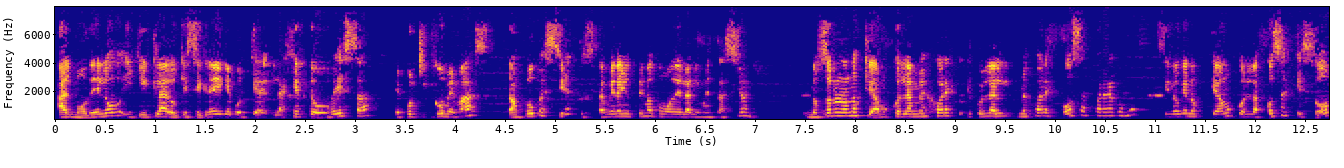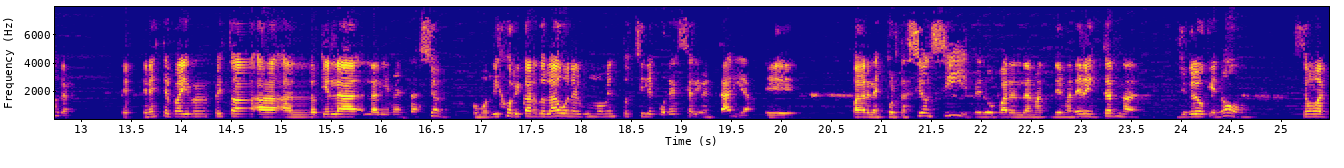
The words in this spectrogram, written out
al modelo y que, claro, que se cree que porque la gente obesa es porque come más, tampoco es cierto. También hay un tema como de la alimentación nosotros no nos quedamos con las mejores con las mejores cosas para comer, sino que nos quedamos con las cosas que sobran en este país respecto a, lo que es la, alimentación. Como dijo Ricardo Lago en algún momento, Chile potencia alimentaria. Eh, para la exportación sí, pero para la, de manera interna yo creo que no. Somos el,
